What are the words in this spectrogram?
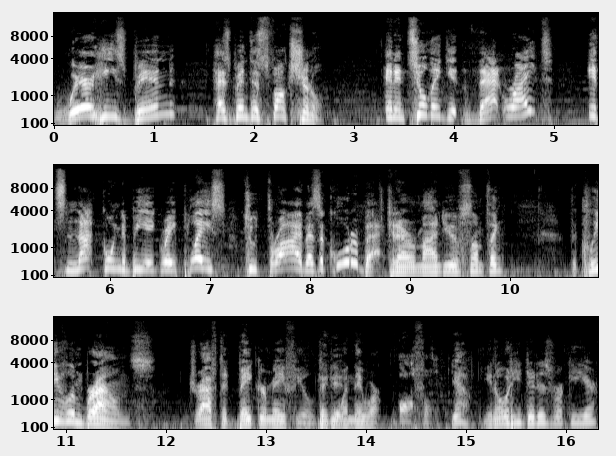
where he's been has been dysfunctional. And until they get that right, it's not going to be a great place to thrive as a quarterback. Can I remind you of something? The Cleveland Browns drafted Baker Mayfield They when they were awful. Yeah. You know what he did his rookie year?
